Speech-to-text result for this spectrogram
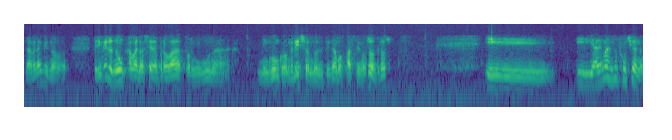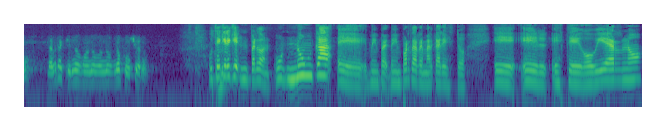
la verdad que no. Primero, nunca van a ser aprobadas por ninguna ningún congreso en donde tengamos parte nosotros. Y, y además no funcionan. La verdad que no, no, no, no funcionan. ¿Usted cree que, perdón, nunca, eh, me, me, importa remarcar esto, eh, el, este gobierno,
